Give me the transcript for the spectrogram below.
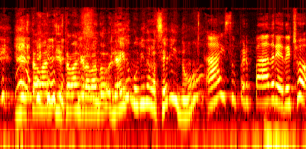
sí. Y estaban, y estaban grabando. Le ha ido muy bien a la serie, ¿no? Ay, súper padre. De hecho,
